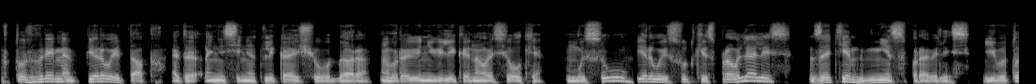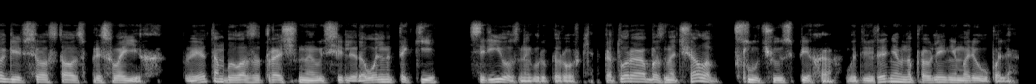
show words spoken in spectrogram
В то же время первый этап — это нанесение отвлекающего удара в районе Великой Новоселки МСУ первые сутки справлялись, затем не справились. И в итоге все осталось при своих. При этом было затрачено усилия довольно-таки серьезной группировки, которая обозначала в случае успеха выдвижение в направлении Мариуполя.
